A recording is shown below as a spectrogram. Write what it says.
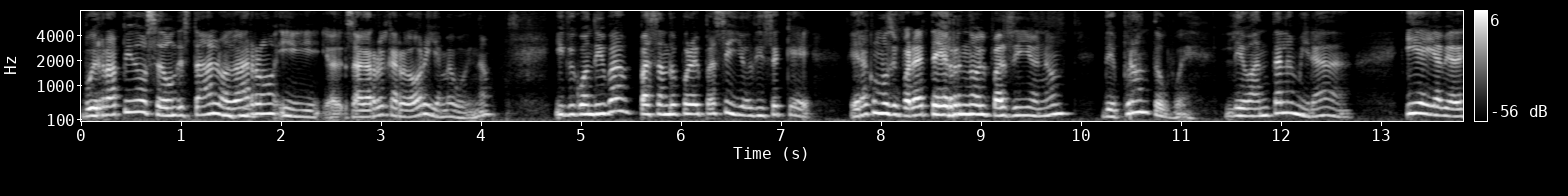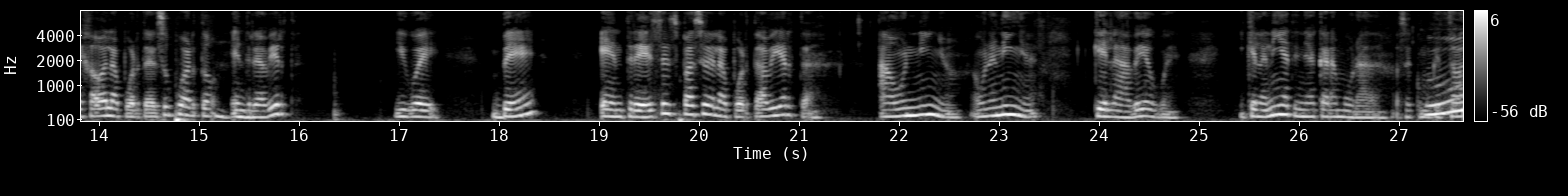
voy rápido, sé dónde está, lo agarro y eh, agarro el cargador y ya me voy, ¿no? Y que cuando iba pasando por el pasillo, dice que era como si fuera eterno el pasillo, ¿no? De pronto, güey, levanta la mirada y ella había dejado la puerta de su cuarto entreabierta. Y, güey, ve entre ese espacio de la puerta abierta a un niño, a una niña, que la ve, güey y que la niña tenía cara morada, o sea, como que estaba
